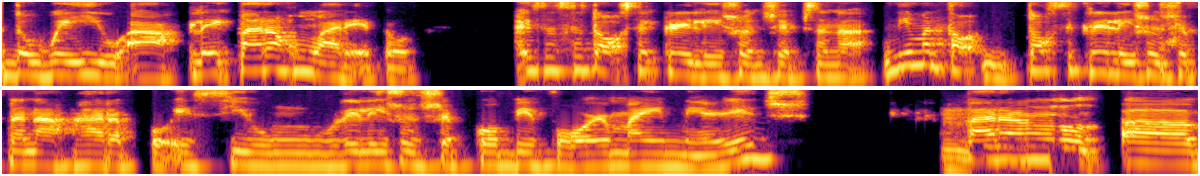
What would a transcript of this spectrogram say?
the way you act. Like, parang kung wari ito, isa sa toxic relationships na, na hindi man to- toxic relationship na nakaharap ko is yung relationship ko before my marriage. Mm. Parang um,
